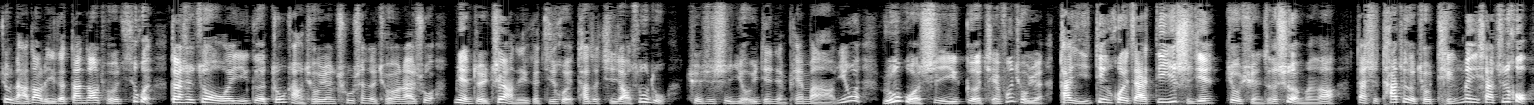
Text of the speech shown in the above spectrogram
就拿到了一个单刀球的机会，但是作为一个中场球员出身的球员来说，面对这样的一个机会，他的起脚速度确实是有一点点偏慢啊，因为如果是一个前锋球员，他一定会在第一时间就选择射门啊，但是他这个球停了一下之后。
